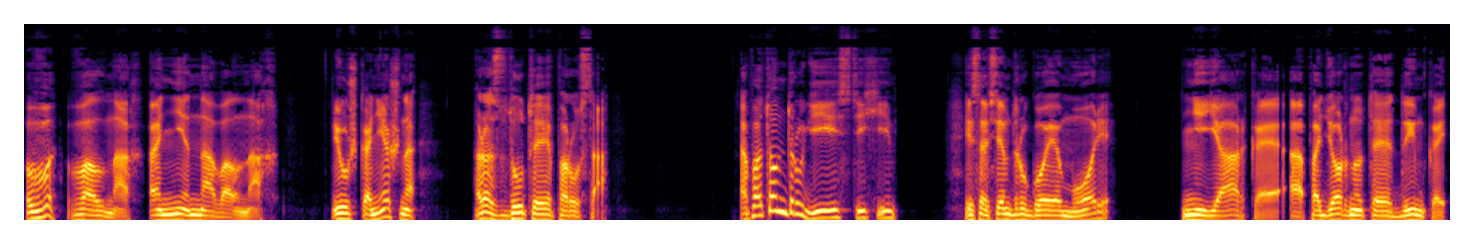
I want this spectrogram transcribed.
в волнах, а не на волнах. И уж, конечно, раздутые паруса. А потом другие стихи, и совсем другое море, не яркое, а подернутое дымкой,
